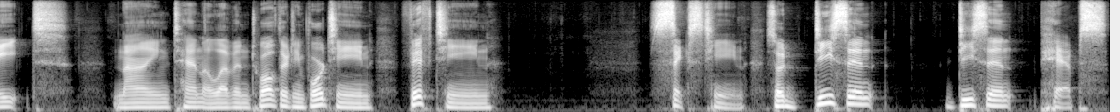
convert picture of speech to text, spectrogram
8, 9, 10, 11, 12, 13, 14, 15, 16. So decent, decent pips.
